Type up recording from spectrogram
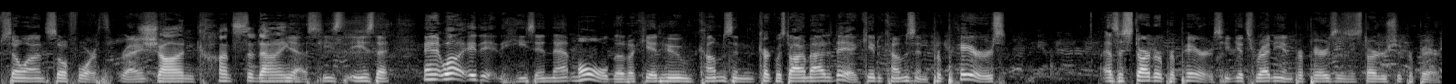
so on and so forth. Right? Sean Considine. Yes, he's he's that, and it, well, it, it, he's in that mold of a kid who comes and Kirk was talking about it today. A kid who comes and prepares as a starter prepares. He gets ready and prepares as a starter should prepare.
